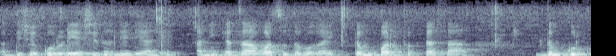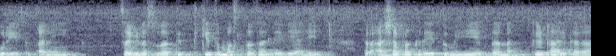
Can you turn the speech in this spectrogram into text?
अतिशय कोरडी अशी झालेली आहे. आणि याचा आवाजसुद्धा बघा एकदम परफेक्ट असा एकदम कुरकुरीत आणि चवीलासुद्धा तितकीच मस्त झालेली आहे. तर अशा प्रकारे तुम्हीही एकदा नक्की ट्राय करा.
